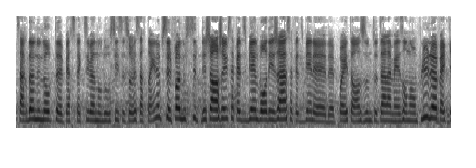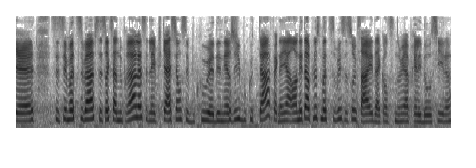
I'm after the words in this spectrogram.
ça redonne une autre perspective à nos dossiers, c'est sûr et certain. Puis c'est le fun aussi d'échanger, ça fait du bien de voir des gens, ça fait du bien de ne pas être en Zoom tout le temps à la maison non plus. Là. Fait que c'est motivant, c'est ça que ça nous prend. Là. C'est de l'implication, c'est beaucoup euh, d'énergie, beaucoup de temps. Fait que, en étant plus motivé, c'est sûr que ça aide à continuer après les dossiers. Là.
